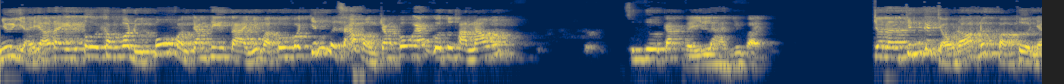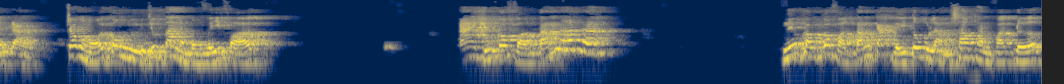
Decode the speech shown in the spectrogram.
như vậy ở đây tôi không có được 4% thiên tài, nhưng mà tôi có 96% cố gắng của tôi thành ông. Xin thưa các vị là như vậy. Cho nên chính cái chỗ đó đức phật thừa nhận rằng trong mỗi con người chúng ta là một vị phật. Ai cũng có phật tánh hết á. Nếu không có phật tánh, các vị tu làm sao thành phật được?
